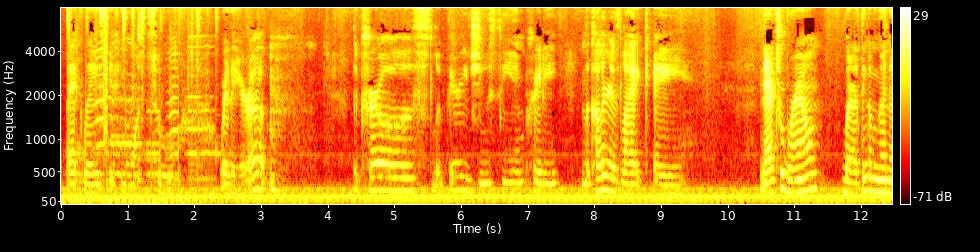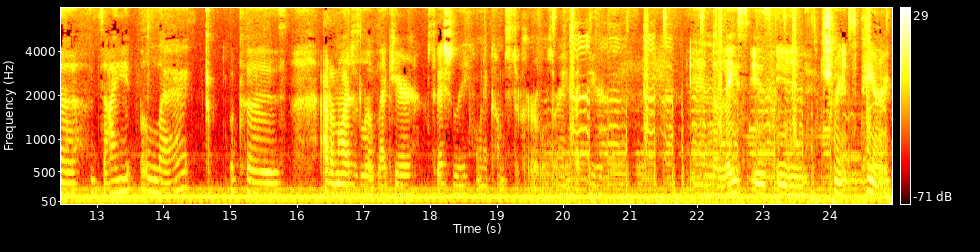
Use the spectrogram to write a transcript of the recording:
back lace if you want to wear the hair up. The curls look very juicy and pretty. And the color is like a natural brown, but I think I'm gonna dye it black because I don't know, I just love black hair, especially when it comes to curls or any hair. And the lace is in transparent.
